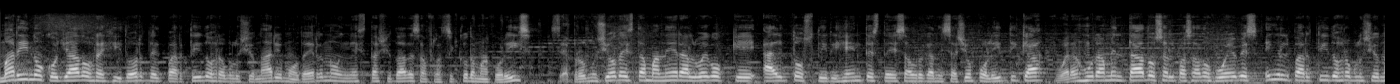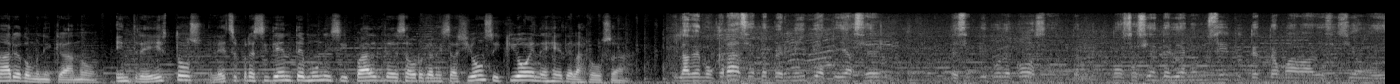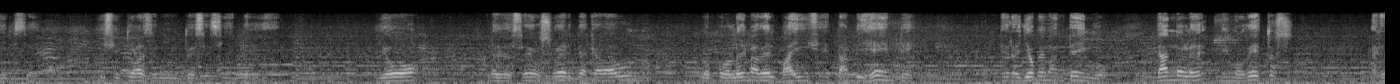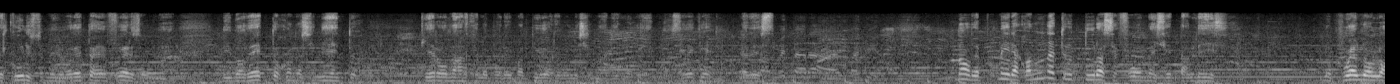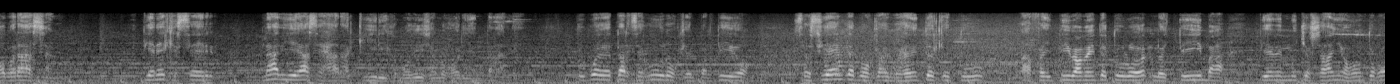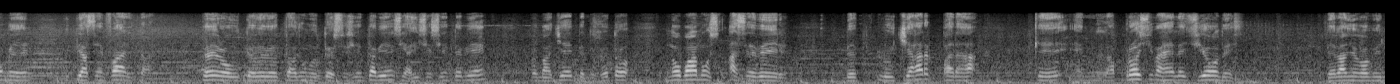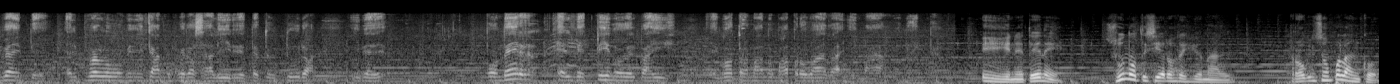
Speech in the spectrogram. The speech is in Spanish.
Marino Collado, regidor del Partido Revolucionario Moderno en esta ciudad de San Francisco de Macorís, se pronunció de esta manera luego que altos dirigentes de esa organización política fueran juramentados el pasado jueves en el Partido Revolucionario Dominicano. Entre estos, el expresidente municipal de esa organización, Siquio NG de la Rosa. La democracia te permite a ti hacer ese tipo de cosas. No se siente bien en un sitio, usted toma la decisión de irse y situarse donde se siente bien. Yo le deseo suerte a cada uno. Los problemas del país están vigentes, pero yo me mantengo dándole mis modestos recursos, mis modestos esfuerzos, mi, mi modesto conocimiento. Quiero dárselo por el Partido Revolucionario Moderno. Así que le deseo. No, mira, cuando una estructura se forma y se establece, los pueblos lo abrazan. Tiene que ser, nadie hace harakiri, como dicen los orientales. Tú puedes estar seguro que el partido se siente porque hay gente que tú afectivamente tú lo, estimas, tienen muchos años junto con él y te hacen falta. Pero usted debe estar donde usted se sienta bien, si ahí se siente bien, pues machete. Nosotros no vamos a ceder de luchar para que en las próximas elecciones del año 2020 el pueblo dominicano pueda salir de esta estructura y de poner el destino del país en otra mano más probada y más honesta. NTN, su noticiero regional, Robinson Polanco.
